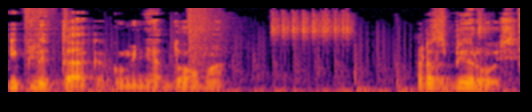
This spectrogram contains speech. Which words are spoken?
И плита, как у меня дома. Разберусь.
